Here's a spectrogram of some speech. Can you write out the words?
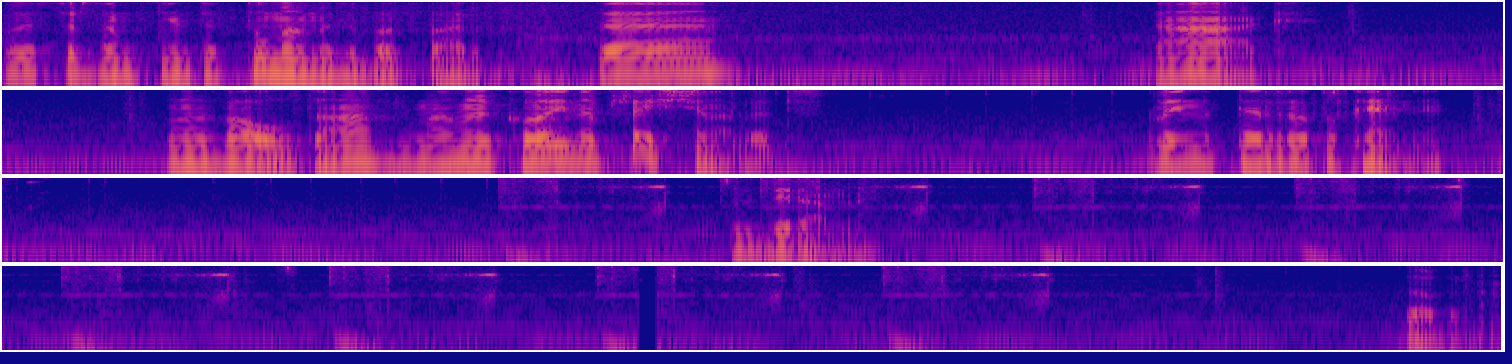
Tu jest też zamknięte. Tu mamy chyba otwarte. Tak. Mamy Vaulta. Mamy kolejne przejście nawet. Kolejne Terra tokeny. Zbieramy. Dobra.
